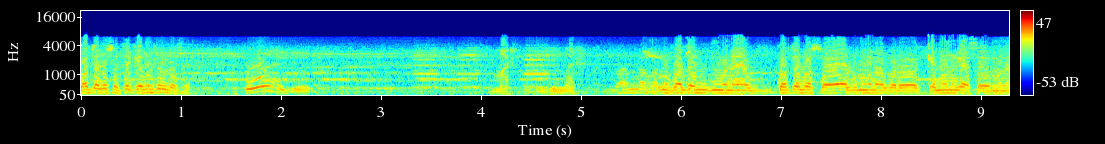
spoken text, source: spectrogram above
গত বছর থেকে কেমন চলতেছে? ও মাস দুই মাস গত মানে গত বছর মনে করো কেমন গেছে মানে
